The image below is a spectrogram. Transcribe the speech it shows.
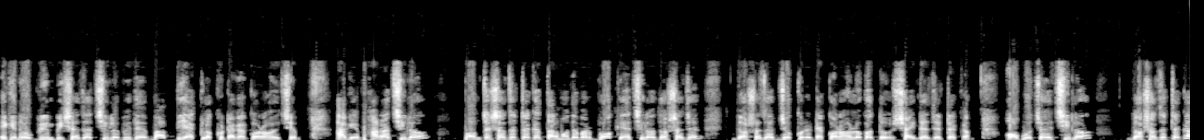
এখানে অগ্রিম বিশ হাজার ছিল বিধে, বাদ দিয়ে এক লক্ষ টাকা করা হয়েছে। আগে ভাড়া ছিল পঞ্চাশ হাজার টাকা, তার মধ্যে আবার বকেয়া ছিল দশ হাজার। দশ হাজার যোগ করে এটা করা হলো কত? ষাট হাজার টাকা। অবচয় ছিল দশ হাজার টাকা,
